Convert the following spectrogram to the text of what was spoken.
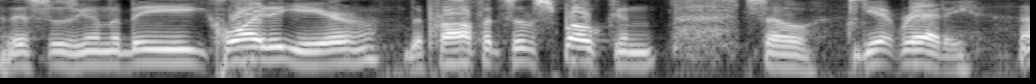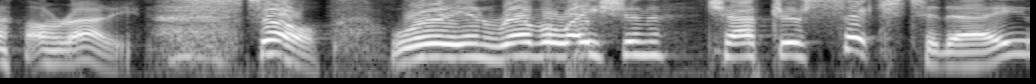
This is going to be quite a year. The prophets have spoken, so get ready. All righty. So, we're in Revelation chapter 6 today.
